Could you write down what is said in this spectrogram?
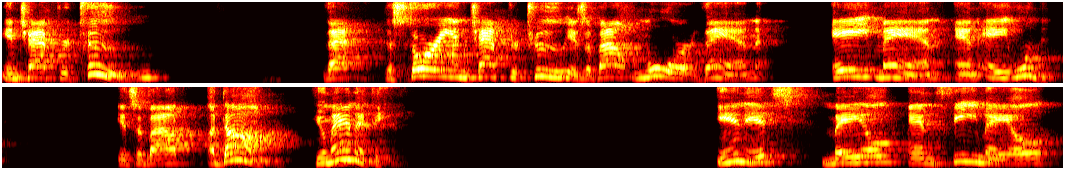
in chapter two that the story in chapter two is about more than a man and a woman. It's about Adam, humanity, in its male and female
